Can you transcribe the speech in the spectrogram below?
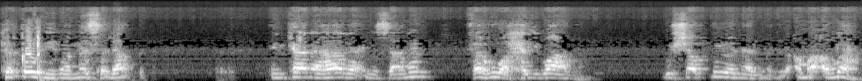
kekavlina mesela in kana hâzâ insanın fehuve hayvan. Bu şartlı önermedir. Ama Allah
